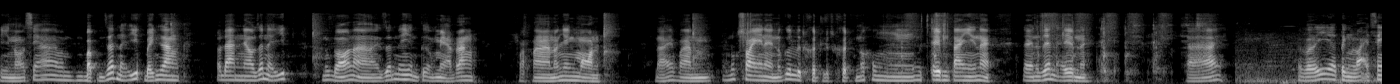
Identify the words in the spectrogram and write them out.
thì nó sẽ bập rất là ít bánh răng nó đan nhau rất là ít. Lúc đó là dẫn đến hiện tượng mẻ răng hoặc là nó nhanh mòn đấy và lúc xoay này nó cứ lật khật lật khật nó không êm tay như thế này. Đây nó rất là êm này. Đấy. Với à, từng loại xe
